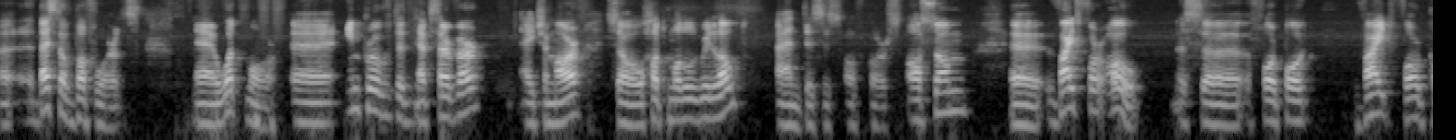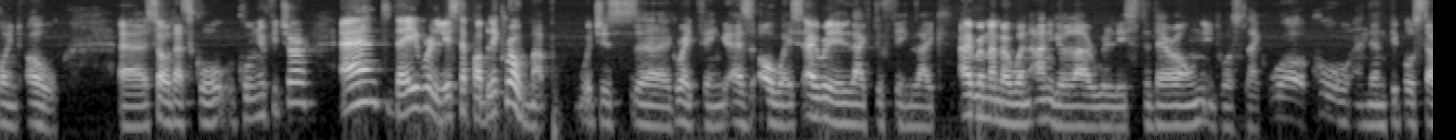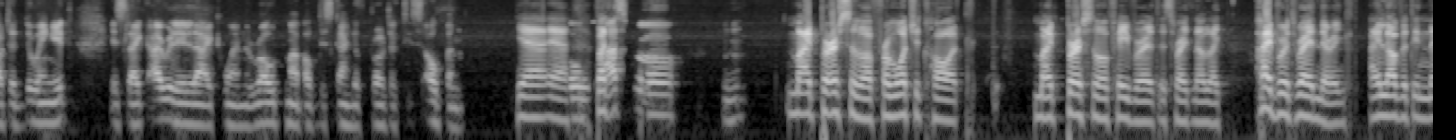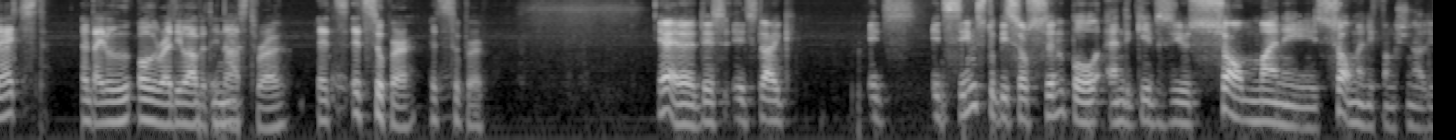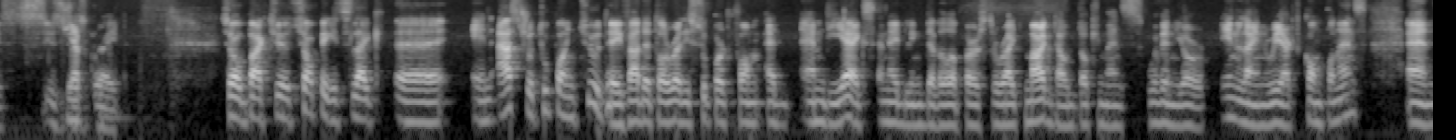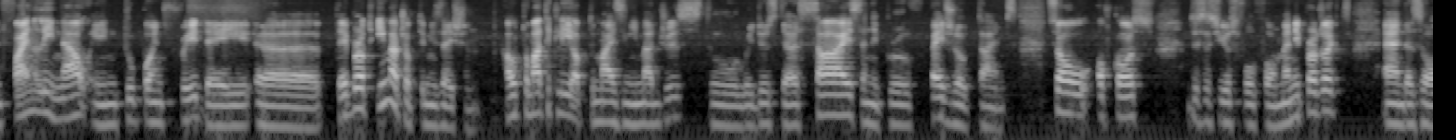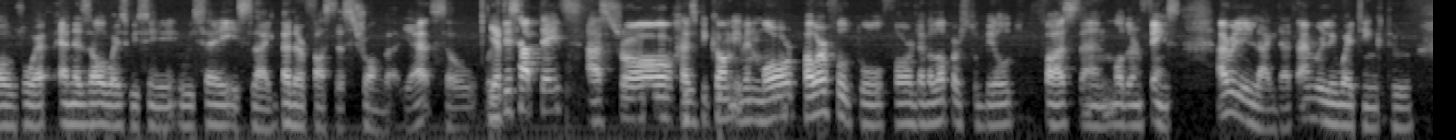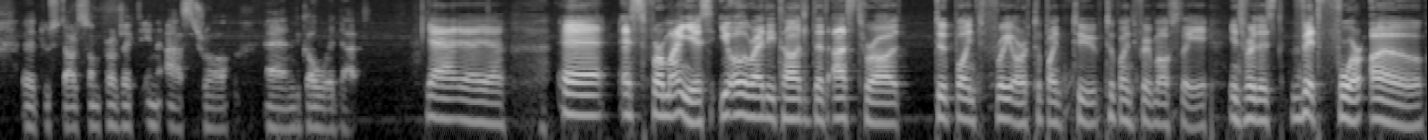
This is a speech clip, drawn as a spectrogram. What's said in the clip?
uh, best of both worlds. Uh, what more? Uh, improve the dev server, HMR, so hot module reload, and this is of course awesome. Uh, Vite 4.0 is uh, 4. Po- Vite 4.0. Uh, so that's cool, cool new feature. And they released a public roadmap, which is a great thing. As always, I really like to think like I remember when Angular released their own, it was like whoa, cool, and then people started doing it. It's like I really like when the roadmap of this kind of project is open. Yeah, yeah. So But Astro, my personal, from what you it, my personal favorite is right now like hybrid rendering. I love it in Next, and I l- already love it in Mhm. Astro. It's it's super. It's super. yeah, this it's like it's it seems to be so simple and gives you so many so many functionalities. It's just Yep. great. So back to the topic, it's like uh, in Astro 2.2, they've added already support from MDX, enabling developers to write Markdown documents within your inline React components. And finally, now in 2.3, they uh, they brought image optimization, automatically optimizing images to reduce their size and improve page load times. So, of course, this is useful for many projects and as always and as always we see we say it's like better faster stronger yeah so with Yep. these updates astro has become even more powerful tool for developers to build fast and modern things i really like that i'm really waiting to uh, to start some project in astro and go with that Yeah, yeah, yeah. Uh, as for my news, you already thought that Astro 2.3 or 2.2, 2.3 mostly, introduced Vite 4.0.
